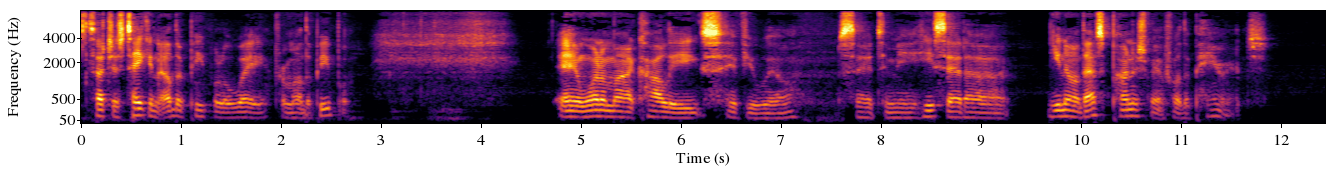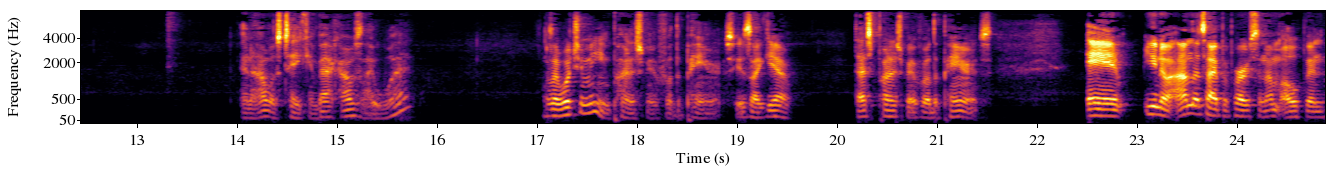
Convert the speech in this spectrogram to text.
such as taking other people away from other people? And one of my colleagues, if you will, said to me, he said, uh, you know, that's punishment for the parents. And I was taken back. I was like, what? I was like, what you mean punishment for the parents? He was like, yeah, that's punishment for the parents. And you know, I'm the type of person. I'm open.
